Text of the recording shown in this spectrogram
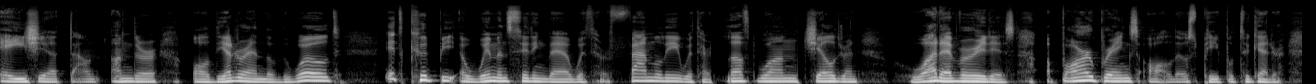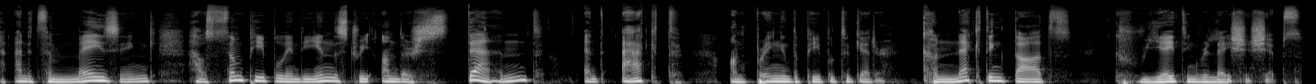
Asia down under or the other end of the world. It could be a woman sitting there with her family, with her loved one, children, whatever it is. A bar brings all those people together. And it's amazing how some people in the industry understand and act on bringing the people together, connecting dots, creating relationships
